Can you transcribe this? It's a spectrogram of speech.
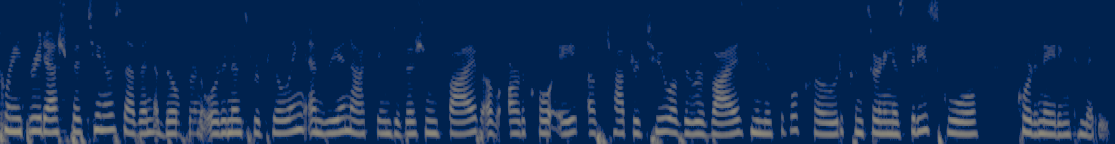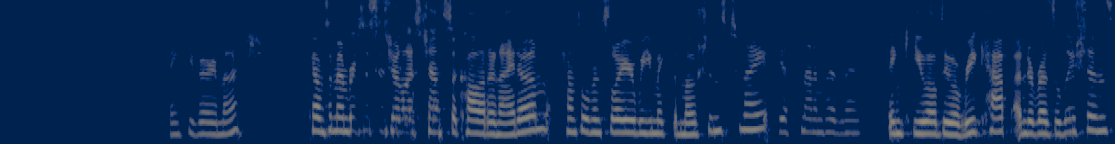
23-1507, a bill for an ordinance repealing and reenacting Division 5 of Article 8 of Chapter 2 of the revised municipal code concerning a city school coordinating committee. Thank you very much. Council members, this is your last chance to call out an item. Councilwoman Sawyer, will you make the motions tonight? Yes, Madam President. Thank you. I'll do a recap under resolutions.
